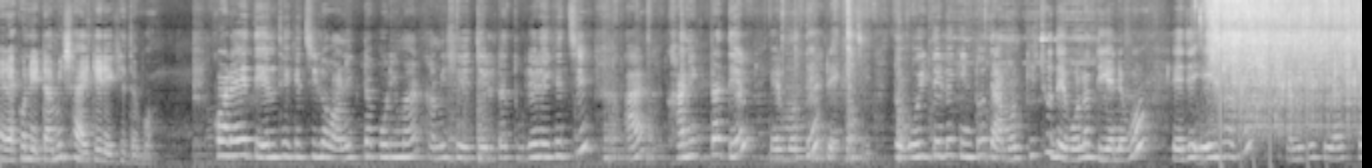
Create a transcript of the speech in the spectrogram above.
আর এখন এটা আমি সাইডে রেখে দেবো। কড়াইয়ে তেল থেকেছিল অনেকটা পরিমাণ, আমি সেই তেলটা তুলে রেখেছি আর খানিকটা তেল এর মধ্যে রেখেছি। তো ওই তেলে কিন্তু তেমন কিছু দেব না, দিয়ে নেব। এই যে এইভাবে আমি যে পেঁয়াজটা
